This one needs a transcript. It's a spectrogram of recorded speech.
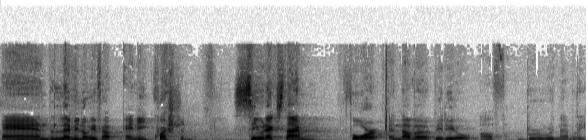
and let me know if you have any question. See you next time for another video of Brew with Memli.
